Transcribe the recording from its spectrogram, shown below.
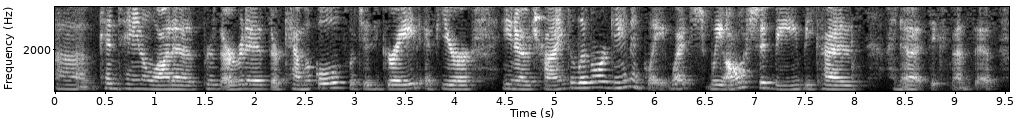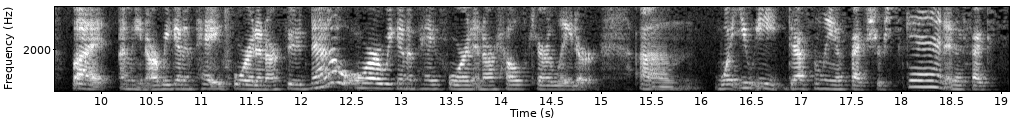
um, contain a lot of preservatives or chemicals, which is great if you're, you know, trying to live organically, which we all should be because I know it's expensive. But, I mean, are we going to pay for it in our food now or are we going to pay for it in our health care later? Um, what you eat definitely affects your skin, it affects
